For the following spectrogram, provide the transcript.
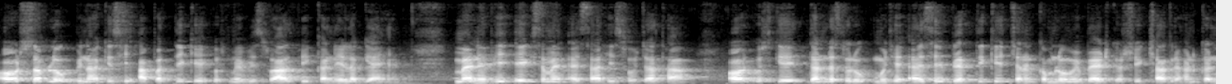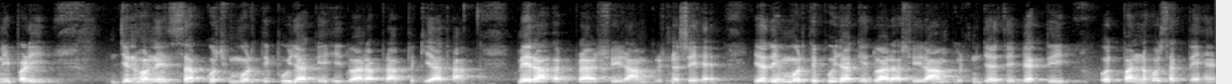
और सब लोग बिना किसी आपत्ति के उसमें विश्वास भी करने लग गए हैं। मैंने भी एक समय ऐसा ही सोचा था और उसके दंड स्वरूप मुझे ऐसे व्यक्ति के चरण कमलों में बैठकर शिक्षा ग्रहण करनी पड़ी, जिन्होंने सब कुछ मूर्ति पूजा के ही द्वारा प्राप्त किया था। मेरा अभिप्राय श्री रामकृष्ण से है। यदि मूर्ति पूजा के द्वारा श्री रामकृष्ण जैसे व्यक्ति उत्पन्न हो सकते हैं,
